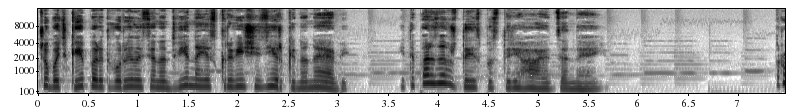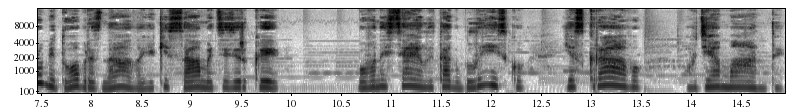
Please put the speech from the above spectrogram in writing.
що батьки перетворилися на дві найяскравіші зірки на небі і тепер завжди спостерігають за нею. Рубі добре знала, які саме ці зірки, бо вони сяяли так близько, яскраво, мов діаманти,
